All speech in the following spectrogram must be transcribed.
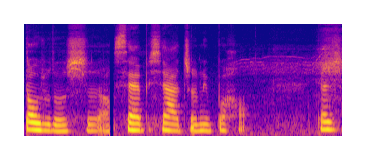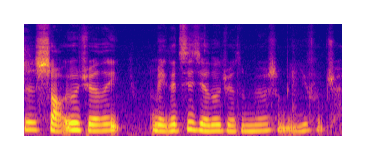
到处都是，然后塞不下，整理不好，但是少又觉得。每个季节都觉得没有什么衣服穿，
